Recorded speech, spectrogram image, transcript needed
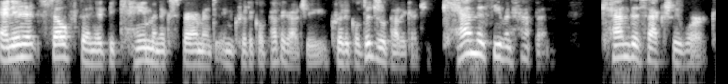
and in itself then it became an experiment in critical pedagogy critical digital pedagogy. Can this even happen? Can this actually work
